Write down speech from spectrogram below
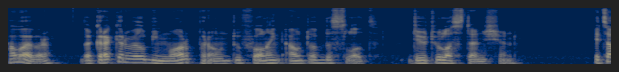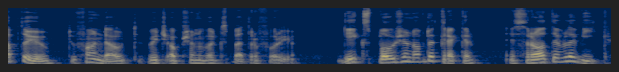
However, the cracker will be more prone to falling out of the slot due to less tension. It's up to you to find out which option works better for you. The explosion of the cracker is relatively weak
